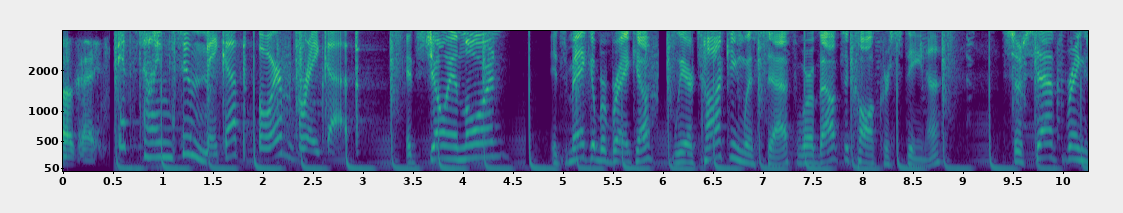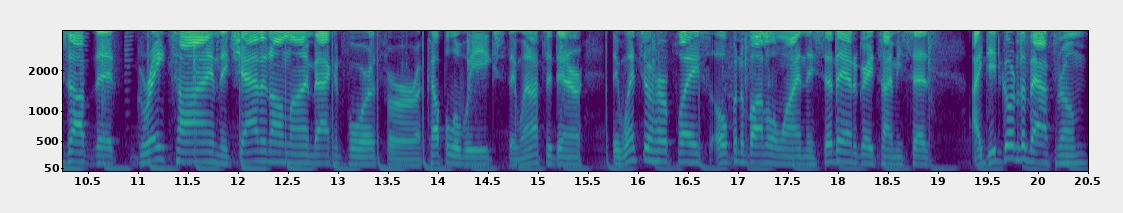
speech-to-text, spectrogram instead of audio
okay. It's time to make up or break up. It's Joey and Lauren. It's make up or break up. We are talking with Seth. We're about to call Christina. So Seth brings up that great time. They chatted online back and forth for a couple of weeks. They went out to dinner. They went to her place, opened a bottle of wine. They said they had a great time. He says, I did go to the bathroom.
